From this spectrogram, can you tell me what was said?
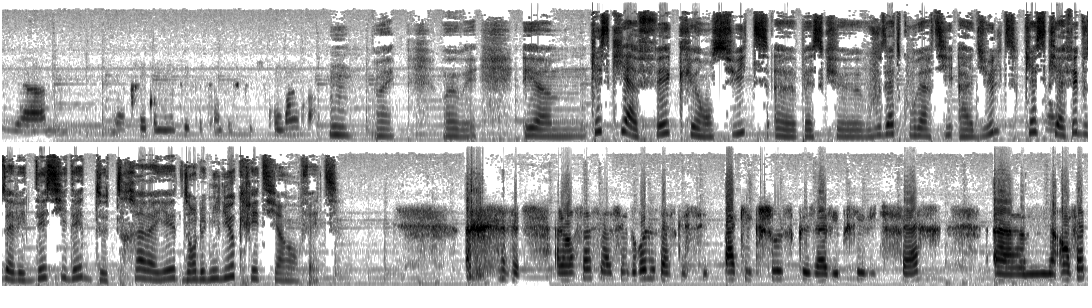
Et, euh, après, comme on sait, c'est Saint-Esprit qui convainc. Quoi. Mmh. Ouais, ouais. Et euh, qu'est-ce qui a fait que ensuite, euh, parce que vous êtes converti adulte, qu'est-ce qui a fait que vous avez décidé de travailler dans le milieu chrétien en fait? Alors ça c'est assez drôle parce que c'est pas quelque chose que j'avais prévu de faire. Euh, en fait,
